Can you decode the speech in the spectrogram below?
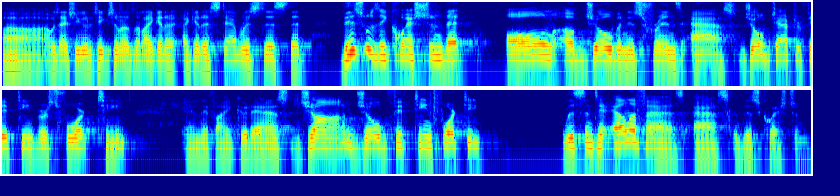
Uh, I was actually going to take some notes, but I got to I got to establish this that this was a question that all of Job and his friends asked. Job chapter 15, verse 14. And if I could ask John, Job 15, 14, listen to Eliphaz ask this question.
